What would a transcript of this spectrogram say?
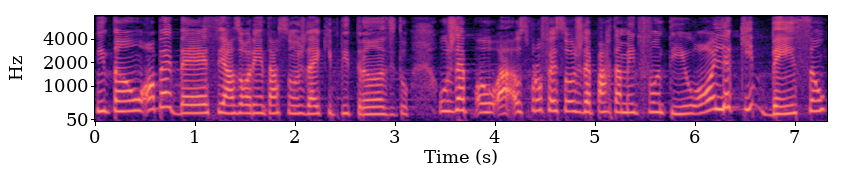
Então, obedece às orientações da equipe de trânsito, os, de, os professores do departamento infantil. Olha que bênção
